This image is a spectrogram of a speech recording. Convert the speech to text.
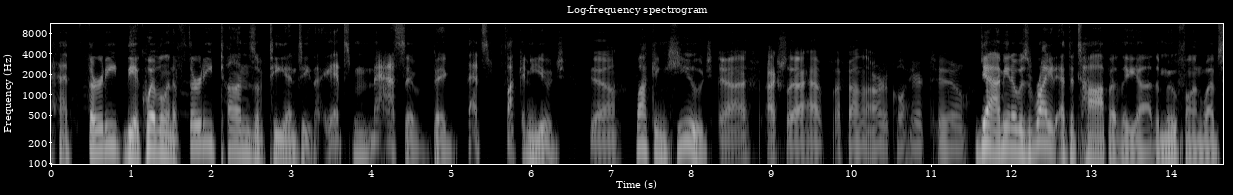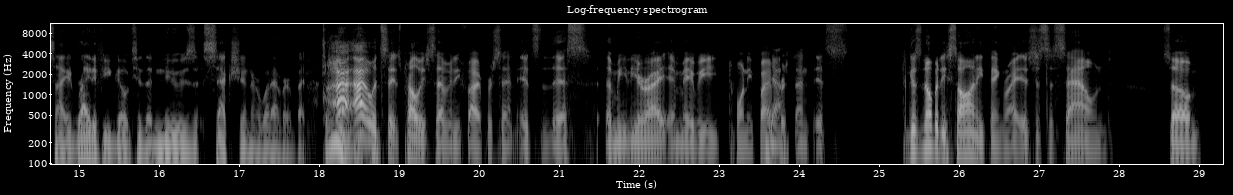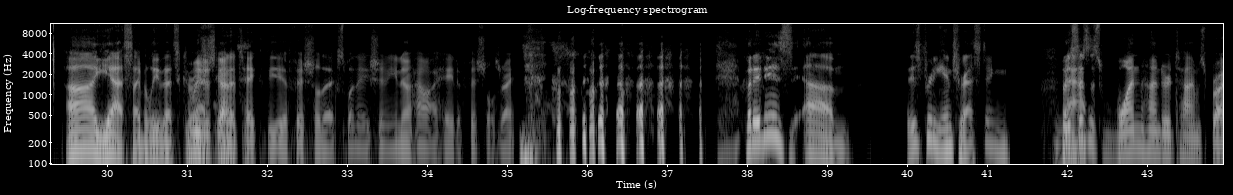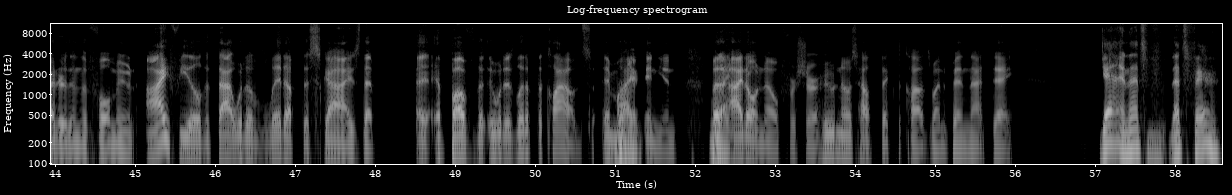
at 30, the equivalent of 30 tons of TNT. It's massive, big. That's fucking huge. yeah, fucking huge. Yeah, I've, actually, I have. I found an article here too. Yeah, I mean, it was right at the top of the uh, the MUFON website, right if you go to the news section or whatever. But I, I would say it's probably seventy five percent. It's this a meteorite, and maybe twenty five percent. It's because nobody saw anything. Right? It's just a sound. So uh yes, I believe that's correct. we just got to take the official explanation. You know how I hate officials, right? but it is um it is pretty interesting. But it that- says it's 100 times brighter than the full moon. I feel that that would have lit up the skies that uh, above the it would have lit up the clouds in my Right. opinion. But Right. I don't know for sure. Who knows how thick the clouds might have been that day. yeah, and that's that's fair.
